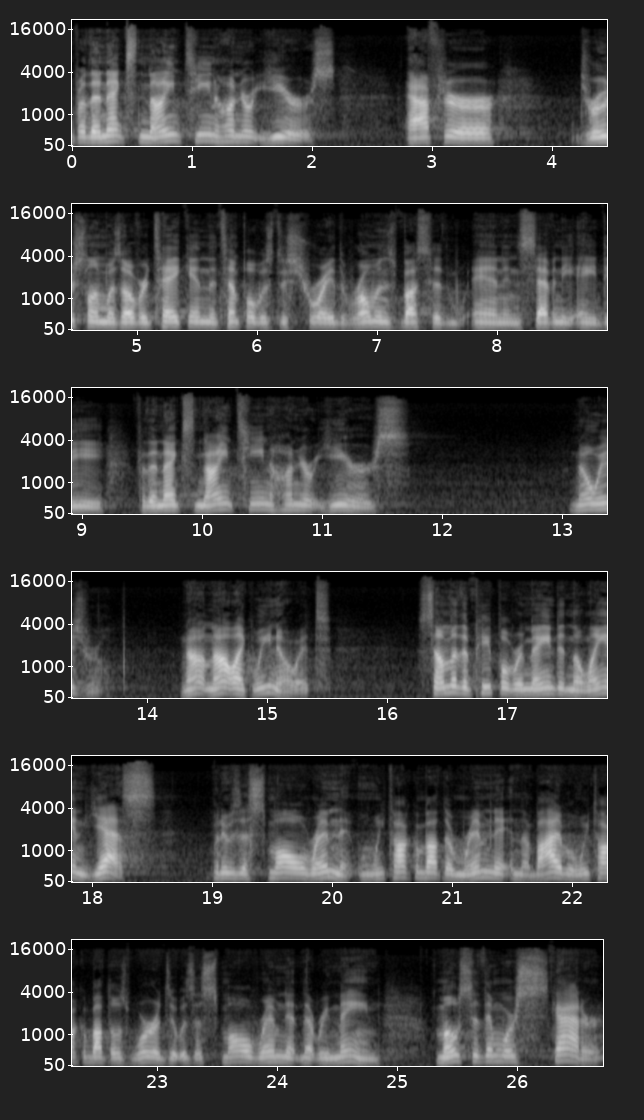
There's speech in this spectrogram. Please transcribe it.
For the next 1900 years after Jerusalem was overtaken, the temple was destroyed, the Romans busted in in 70 AD. For the next 1900 years, no Israel. Not, not like we know it. Some of the people remained in the land, yes, but it was a small remnant. When we talk about the remnant in the Bible, when we talk about those words, it was a small remnant that remained. Most of them were scattered.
